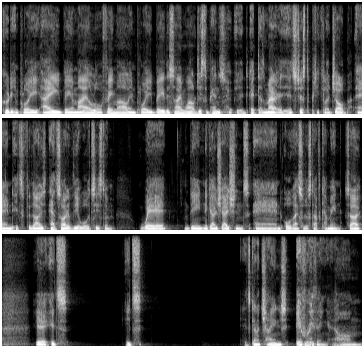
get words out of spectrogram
Could employee A be a male or female? Employee B the same? Well, it just depends. It, it doesn't matter. It's just a particular job, and it's for those outside of the award system where the negotiations and all that sort of stuff come in. So, yeah, it's it's it's going to change everything. Um,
